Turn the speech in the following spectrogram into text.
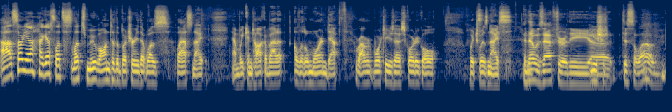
Uh, so yeah, I guess let's let's move on to the butchery that was last night, and we can talk about it a little more in depth. Robert Bortuzzo scored a goal, which was nice. And that was after the uh, disallowed.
